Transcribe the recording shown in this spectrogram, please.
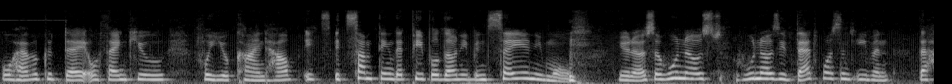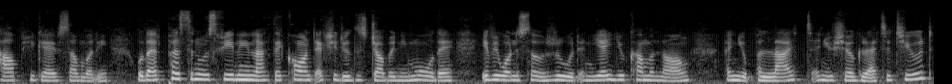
or have a good day, or thank you for your kind help. It's it's something that people don't even say anymore. you know, so who knows? Who knows if that wasn't even the help you gave somebody, or that person was feeling like they can't actually do this job anymore. They everyone is so rude, and here you come along and you're polite and you show gratitude.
